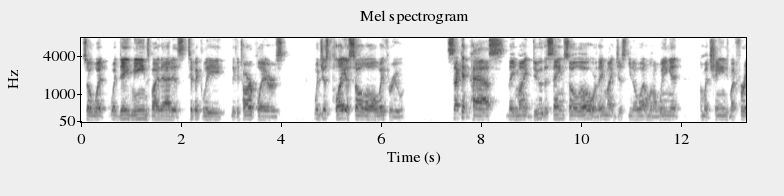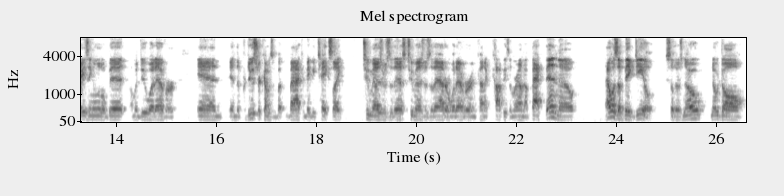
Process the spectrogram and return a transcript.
So what what Dave means by that is typically the guitar players would just play a solo all the way through. Second pass, they might do the same solo, or they might just, you know what, I'm going to wing it. I'm going to change my phrasing a little bit. I'm going to do whatever. And and the producer comes back and maybe takes like two measures of this, two measures of that, or whatever, and kind of copies them around. Now back then, though, that was a big deal. So there's no no DAW,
